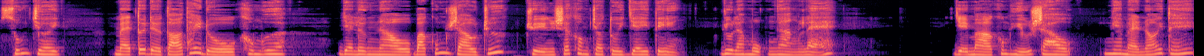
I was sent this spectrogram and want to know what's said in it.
xuống chơi Mẹ tôi đều tỏ thái độ không ưa và lần nào bà cũng rào trước Chuyện sẽ không cho tôi dây tiền Dù là một ngàn lẻ. Vậy mà không hiểu sao Nghe mẹ nói thế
